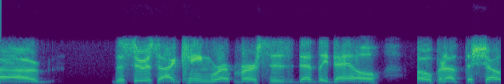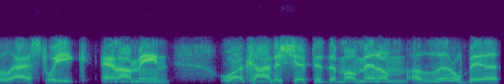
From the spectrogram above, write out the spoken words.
uh, the Suicide King versus Deadly Dale opened up the show last week, and I mean, what kind of shifted the momentum a little bit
